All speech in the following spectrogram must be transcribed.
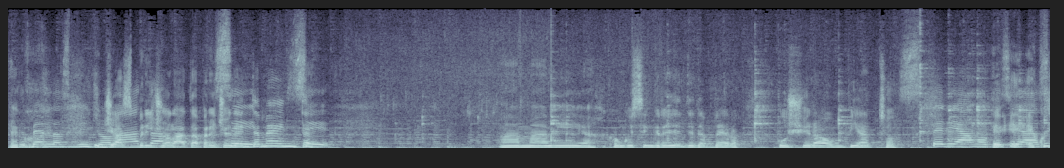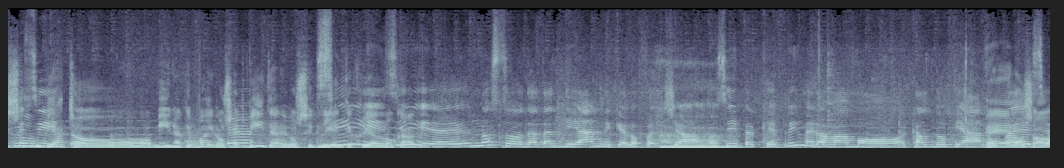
ecco. bella sbriciolata. Già sbriciolata precedentemente. Sì, sì. Mamma mia, con questi ingredienti davvero uscirà un piatto. Speriamo che E, sia e questo è un squisito. piatto Mina che voi lo servite ai vostri clienti sì, qui al locale? Sì, è il nostro da tanti anni che lo facciamo, Ah. sì, perché prima eravamo a Caldopiano, Eh, lo so,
